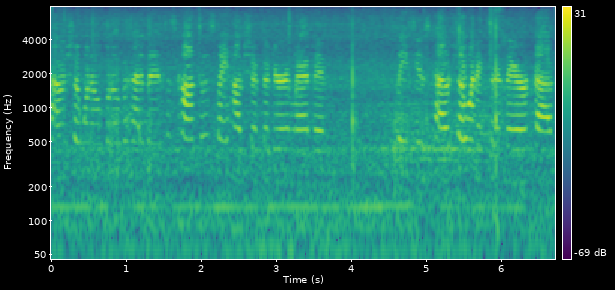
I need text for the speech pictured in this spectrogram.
When open overhead as contents may have shifted during landing. Please use caution when exiting the aircraft.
